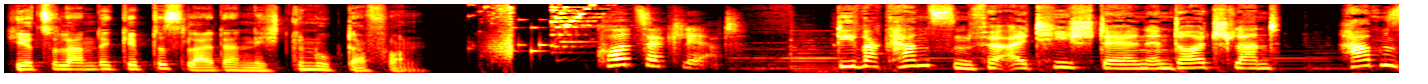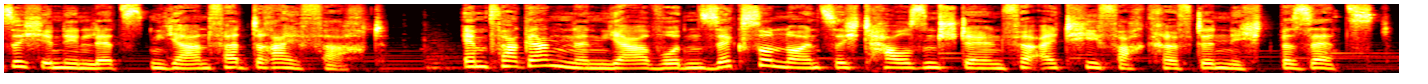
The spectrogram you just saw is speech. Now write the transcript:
Hierzulande gibt es leider nicht genug davon. Kurz erklärt. Die Vakanzen für IT-Stellen in Deutschland haben sich in den letzten Jahren verdreifacht. Im vergangenen Jahr wurden 96.000 Stellen für IT-Fachkräfte nicht besetzt.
